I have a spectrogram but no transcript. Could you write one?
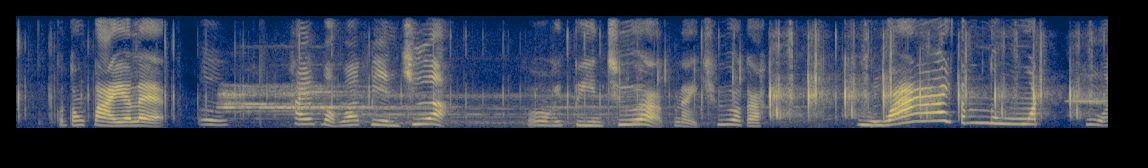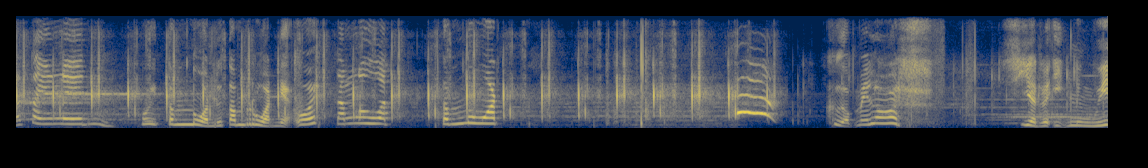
ำก็ต้องไปอะแหละ เออ ให้บอกว่าเปลี่ยนเชือกโอ้ให้ปีนเชือกไหนเชือกอะว้ายตำรวจหัวเตเลนเฮ้ยตำรวจหรือตำรวจเนี่ยโอ้ยตำรวจตำรวจเกือบไม่รอดเฉียดไปอีกหนึ่งวิ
